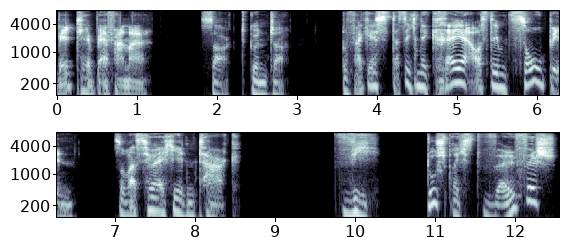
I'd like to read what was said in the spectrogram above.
Bitte, Befana. sagt Günther. Du vergisst, dass ich eine Krähe aus dem Zoo bin. Sowas höre ich jeden Tag. Wie? Du sprichst Wölfisch?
